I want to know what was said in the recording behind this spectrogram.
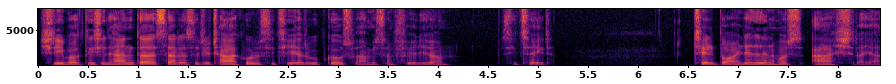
Sri Bhakti Siddhanta Saraswati Thakur citerer Rup Goswami som følger, citat, Tilbøjeligheden hos Ashraya,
